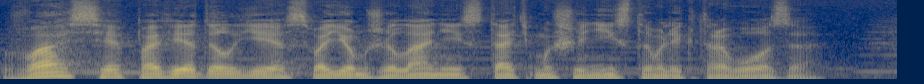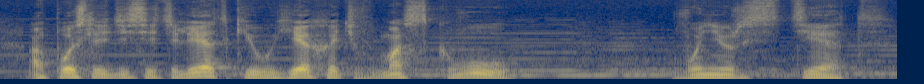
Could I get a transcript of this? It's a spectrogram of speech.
Вася поведал ей о своем желании стать машинистом электровоза – а после десятилетки уехать в Москву, в университет –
